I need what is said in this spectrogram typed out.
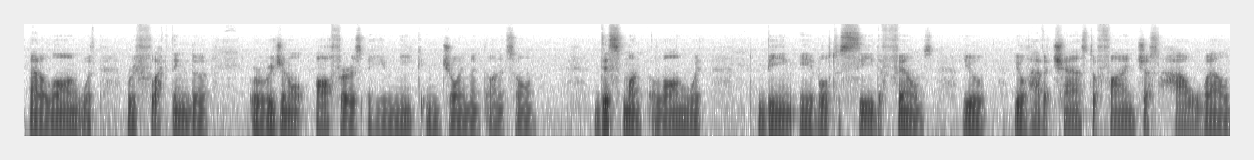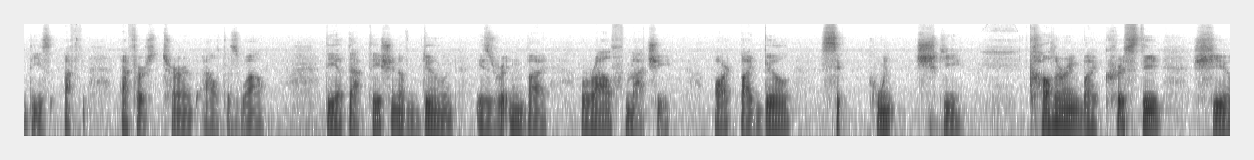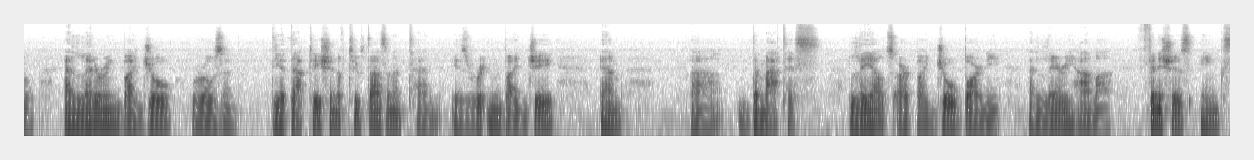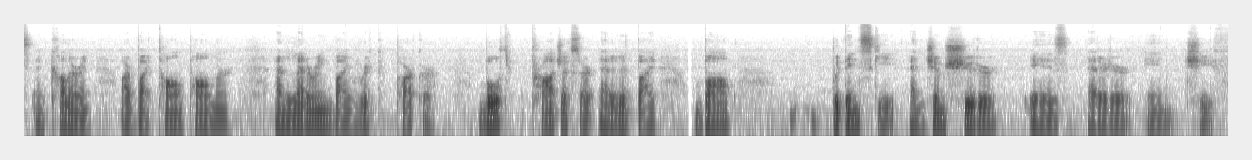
that along with reflecting the original offers a unique enjoyment on its own. This month along with being able to see the films you'll you'll have a chance to find just how well these efforts turned out as well. The adaptation of dune is written by ralph macchio art by bill Sikwinski, coloring by Christie Scheele and lettering by joe rosen. The adaptation of 2010 is written by j m uh, DeMatteis. Layouts are by Joe Barney and Larry Hama. Finishes, inks, and coloring are by Tom Palmer, and lettering by Rick Parker. Both projects are edited by Bob Budiansky, and Jim Shooter is editor in chief.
